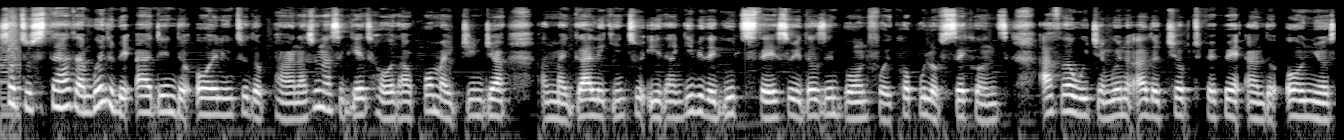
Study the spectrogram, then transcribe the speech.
So to start, I'm going to be adding the oil into the pan. As soon as it gets hot, I'll pour my ginger and my garlic into it and give it a good stir so it doesn't burn for a couple of seconds. After which, I'm going to add the chopped pepper and the onions.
